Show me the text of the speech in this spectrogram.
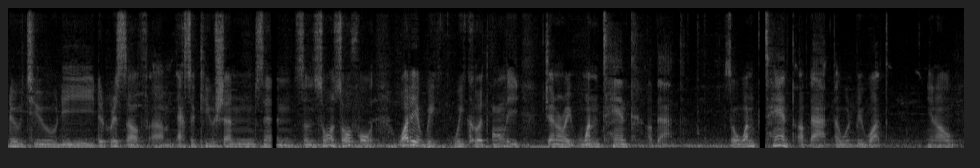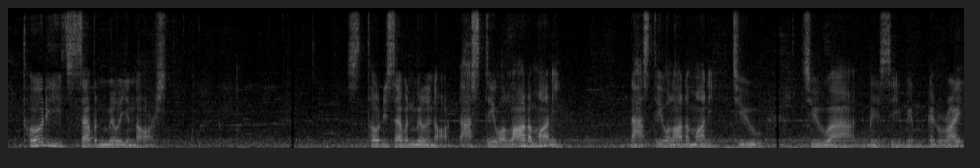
due to the, the risk of um, executions and so, and so on and so forth, what if we, we could only generate one tenth of that? So one tenth of that, that would be what? You know, $37 million. $37 million. That's still a lot of money. That's still a lot of money to, to uh, let me see, get right.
